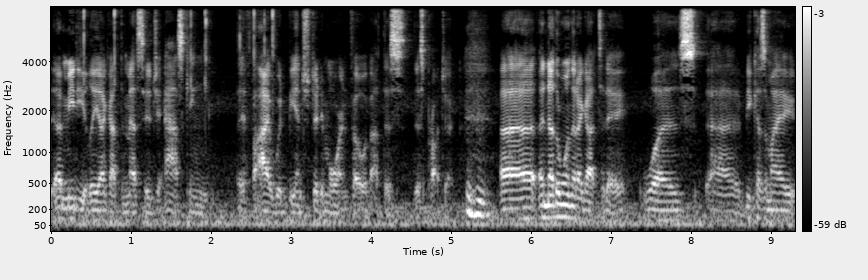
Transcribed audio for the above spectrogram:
immediately I got the message asking if I would be interested in more info about this this project. Mm-hmm. Uh, another one that I got today was uh, because of my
